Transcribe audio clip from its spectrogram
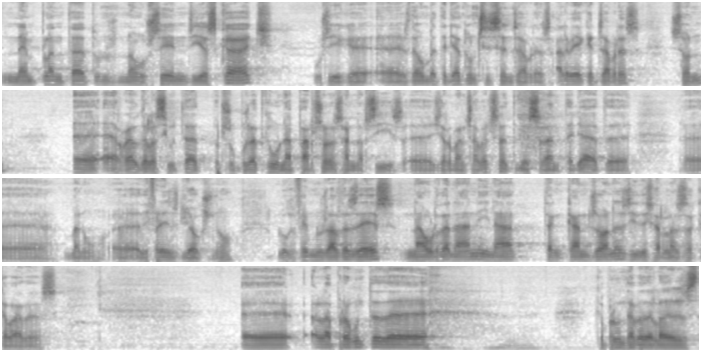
n'hem plantat uns 900 i escaig, o sigui que es deuen haver tallat uns 600 arbres. Ara bé, aquests arbres són eh, arreu de la ciutat. Per suposat que una part són a Sant Narcís. Eh, Germán Sabers també s'han tallat eh, eh, bueno, a diferents llocs. No? El que fem nosaltres és anar ordenant i anar tancant zones i deixar-les acabades. Eh, la pregunta de, que preguntava de les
